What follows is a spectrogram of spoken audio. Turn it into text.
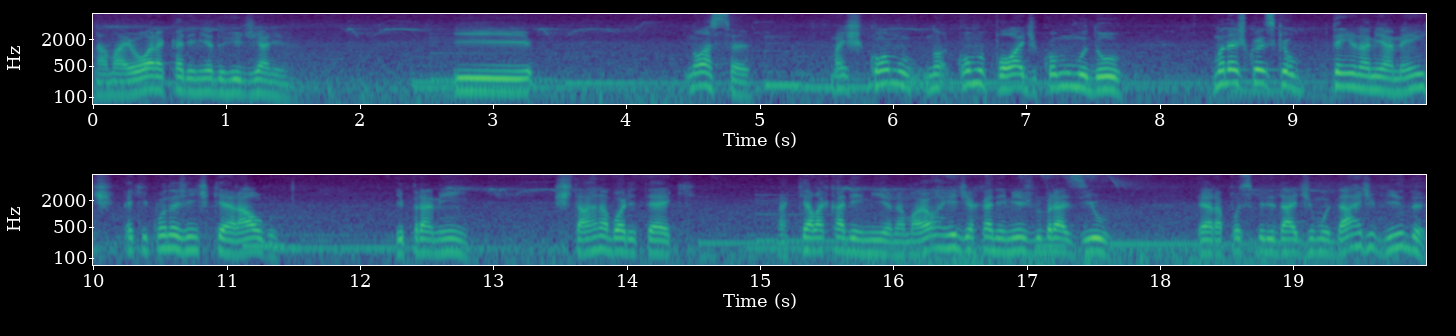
da maior academia do Rio de Janeiro. E nossa, mas como, como pode, como mudou? Uma das coisas que eu tenho na minha mente é que quando a gente quer algo, e para mim, estar na Bodytech naquela academia, na maior rede de academias do Brasil, era a possibilidade de mudar de vida,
